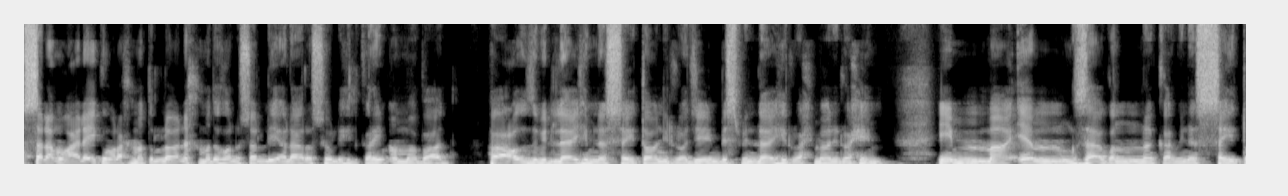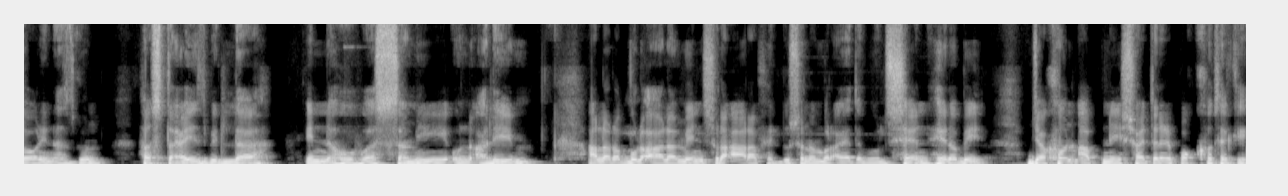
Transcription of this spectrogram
আসসালামু আলাইকুম রহমতুল্লাহ আহমদুহ নসল্লি রসুলহিল করিম আম্মাবাদ আউজবিল্লাহিমিনাশাইতানিরজিম বিসমিল্লাহির রহমানির রহিম। ইম্মা এম জাগন্নাকা মিনাশাইতানি নাজগুন ফাস্তাঈজ বিল্লাহ, ইন্নাহু হুয়াস সামিউন আলিম। আল্লাহ রব্বুল আলামিন সূরা আরাফের দুশো নম্বর আয়াতে বলছেন, হে যখন আপনি শয়তানের পক্ষ থেকে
